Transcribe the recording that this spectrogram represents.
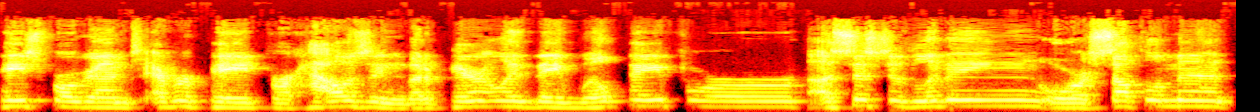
PACE programs ever paid for housing, but apparently they will pay for assisted living or supplement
